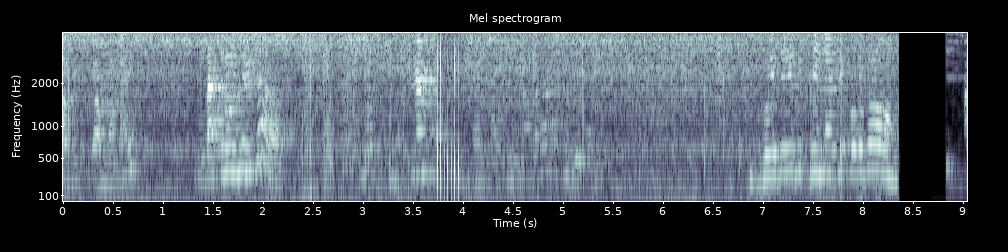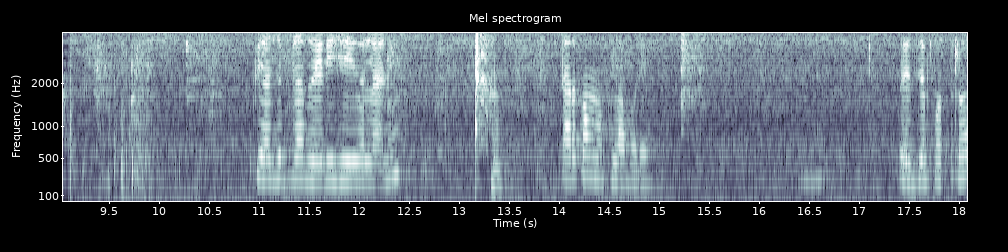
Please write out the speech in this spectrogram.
ଆଉ କାମ ନାହିଁ ବାଥରୁମ୍ ଧୋଇବି ଆଉ ଧୋଇ ଦେଇକି ପିଆଜ ପୁରା ରେଡ଼ି ହେଇଗଲାଣି ତାର କ'ଣ ମସଲା ପଡ଼ିବ ତେଜପତ୍ର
